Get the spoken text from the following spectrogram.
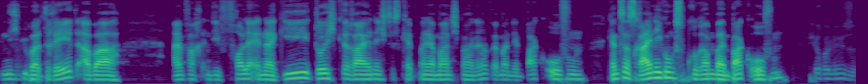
Nicht überdreht, aber einfach in die volle Energie durchgereinigt. Das kennt man ja manchmal, ne? wenn man den Backofen, kennst du das Reinigungsprogramm beim Backofen? Pyrolyse.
